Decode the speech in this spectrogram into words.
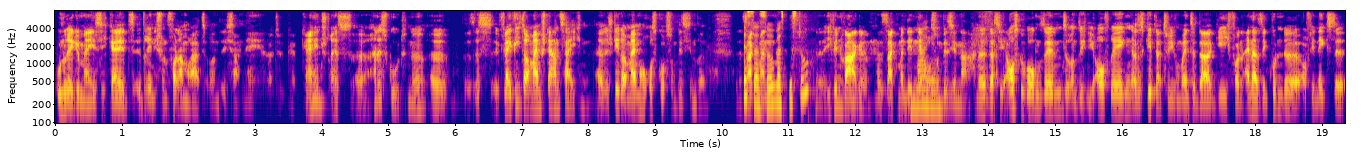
Unregelmäßigkeit, äh, drehen die schon voll am Rad. Und ich sage, nee, Leute, kein Stress, äh, alles gut. Ne? Das ist, vielleicht liegt es auch an meinem Sternzeichen. Also steht auch in meinem Horoskop so ein bisschen drin. Das ist das man, so? Was bist du? Äh, ich bin vage. Das sagt man denen ja auch so ein bisschen nach, ne? dass sie ausgewogen sind und sich nicht aufregen. Also es gibt natürlich Momente, da gehe ich von einer Sekunde auf die nächste,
